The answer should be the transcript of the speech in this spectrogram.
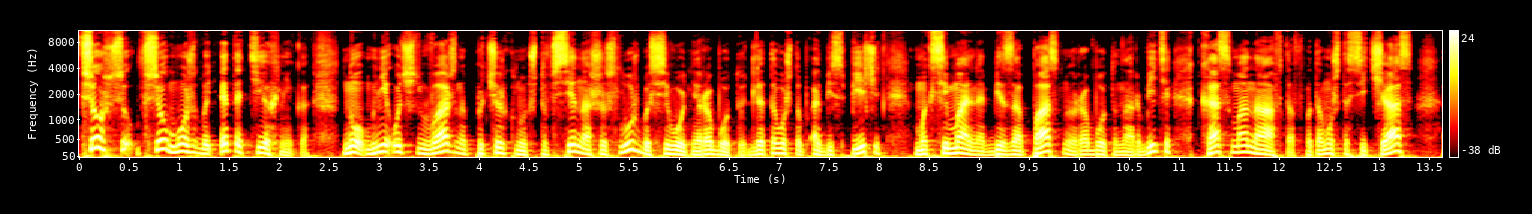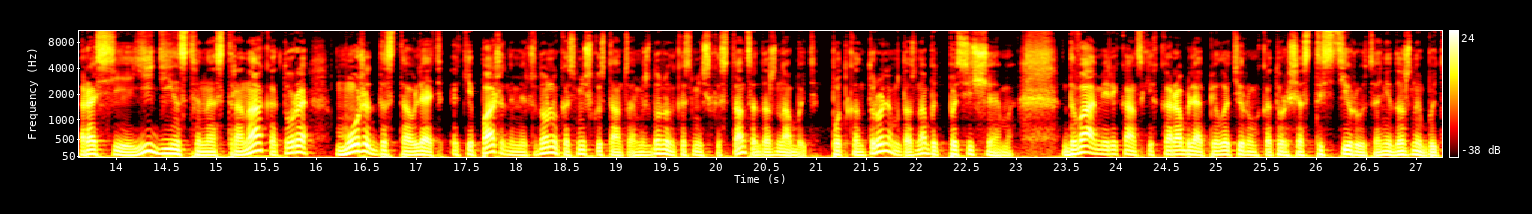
Все, все, все может быть, это техника. Но мне очень важно подчеркнуть, что все наши службы сегодня работают для того, чтобы обеспечить максимально безопасную работу на орбите космонавтов, потому что сейчас Россия единственная страна, которая может доставлять экипажи на Международную космическую станцию. А Международная космическая станция должна быть под контролем, должна быть посещаема. Два американских корабля, пилотируемых, которые сейчас тестируются, они должны быть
